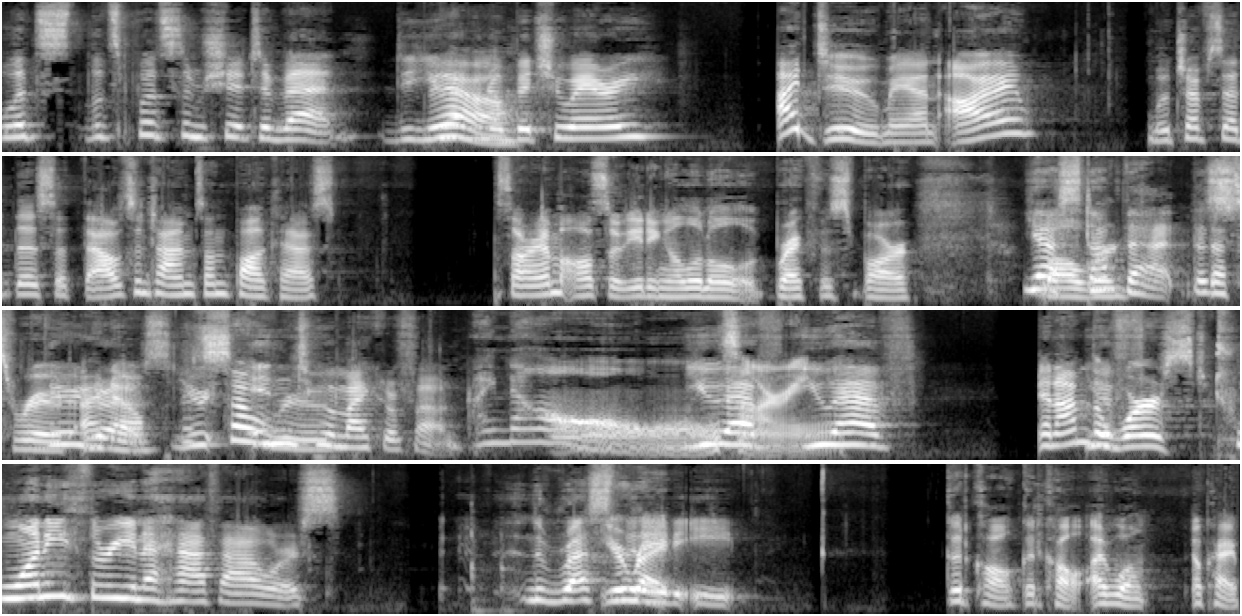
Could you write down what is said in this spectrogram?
let's let's put some shit to bed. Do you have an obituary? I do, man. I, which I've said this a thousand times on the podcast. Sorry, I'm also eating a little breakfast bar. Yeah, stop that. That's, that's rude. I know. That's You're so into rude. a microphone. I know. You have you have and I'm the worst. 23 and a half hours. The rest You're of the right. day to eat. Good call. Good call. I won't. Okay.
